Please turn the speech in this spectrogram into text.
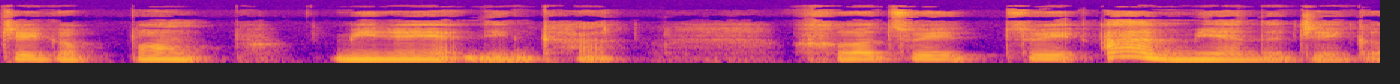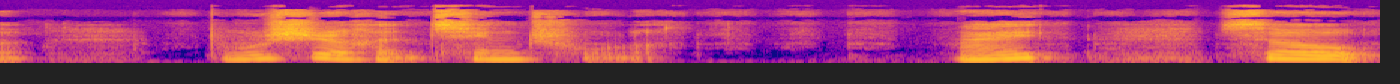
这个 bump，眯着眼睛看，和最最暗面的这个不是很清楚了，right? So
